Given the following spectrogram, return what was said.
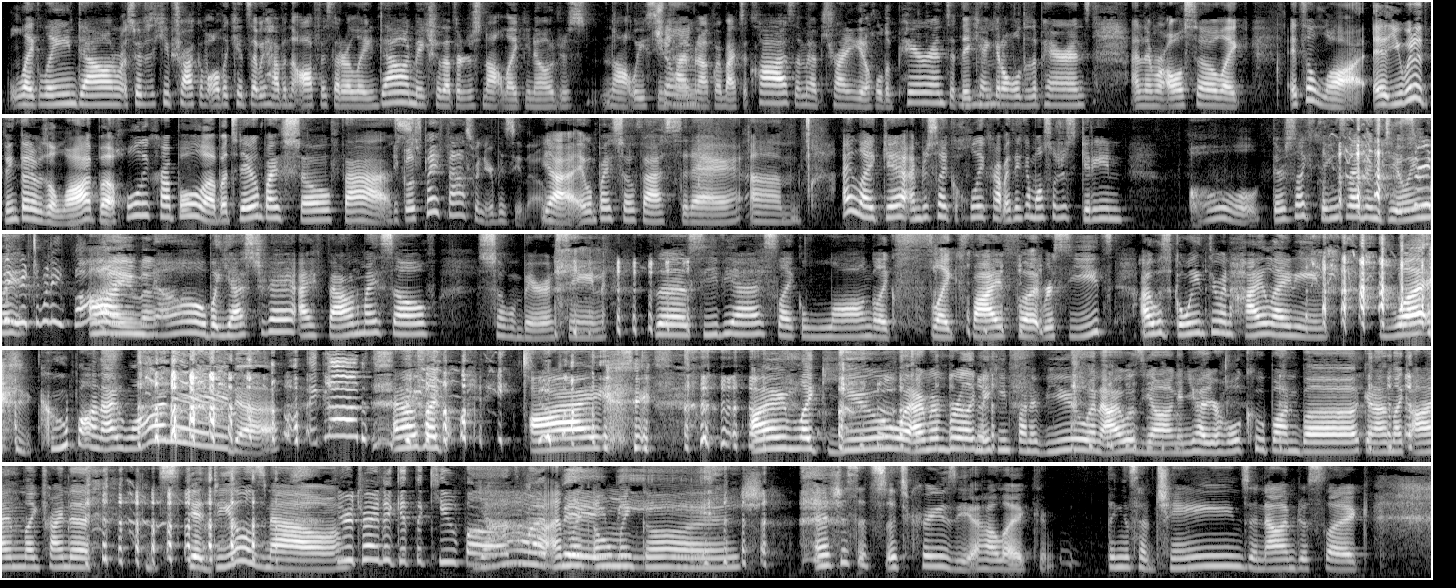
like laying down so we have to keep track of all the kids that we have in the office that are laying down make sure that they're just not like you know just not wasting time and not going back to class then we have to try and get a hold of parents if they can't get a hold of the parents and then we're also like it's a lot it, you wouldn't think that it was a lot but holy crapola but today went by so fast It goes by fast when you're busy though. yeah, it went by so fast today. Um, I like it. I'm just like, holy crap! I think I'm also just getting old. There's like things that I've been doing late- you're 25. I know, but yesterday I found myself so embarrassing. the CVS like long, like f- like five foot receipts. I was going through and highlighting what coupon I wanted. Oh my god. And I was like, I I'm like you. I remember like making fun of you when I was young and you had your whole coupon book and I'm like I'm like trying to get deals now. You're trying to get the coupons. yeah, I'm like oh my gosh. and it's just it's it's crazy how like things have changed and now I'm just like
